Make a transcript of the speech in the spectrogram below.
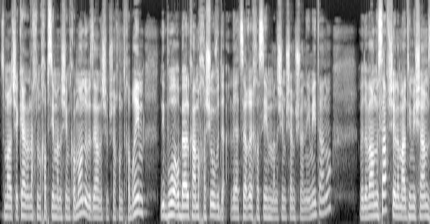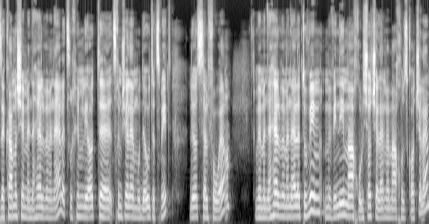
זאת אומרת שכן, אנחנו מחפשים אנשים כמונו, וזה אנשים שאנחנו מתחברים. דיברו הרבה על כמה חשוב לייצר יחסים עם אנשים שהם שונים מאיתנו. ודבר נוסף שלמדתי משם זה כמה שמנהל ומנהלת צריכים להיות, אה, צריכים שיהיה להם מודעות עצמית, להיות self-aware, ומנהל ומנהלת טובים מבינים מה החולשות שלהם ומה החוזקות שלהם,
